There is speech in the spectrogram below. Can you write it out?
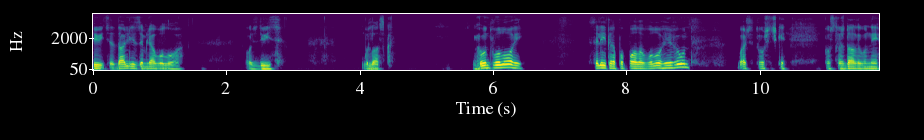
Дивіться, далі земля волога. Ось дивіться. Будь ласка. Грунт вологий. Селітра попала в вологий ґрунт. Бачите, трошечки постраждали вони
